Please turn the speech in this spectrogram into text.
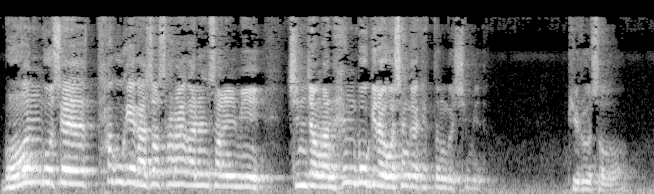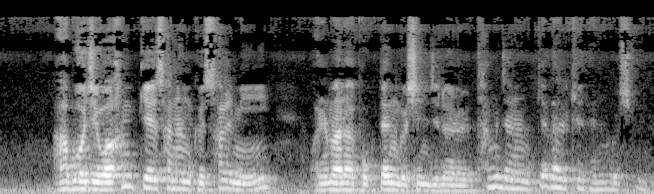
먼 곳에 타국에 가서 살아가는 삶이 진정한 행복이라고 생각했던 것입니다. 비로소 아버지와 함께 사는 그 삶이 얼마나 복된 것인지를 탕자는 깨닫게 되는 것입니다.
